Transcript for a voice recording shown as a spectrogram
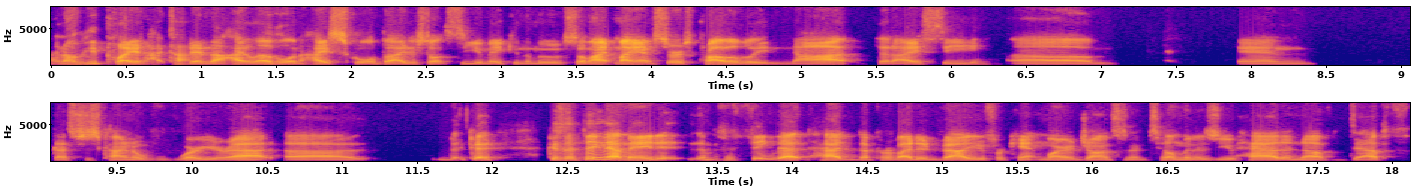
I know he played tight end at a high level in high school, but I just don't see you making the move. So my, my answer is probably not that I see. Um, and that's just kind of where you're at. Uh, because the thing that made it, the thing that had that provided value for Meyer Johnson and Tilmon is you had enough depth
